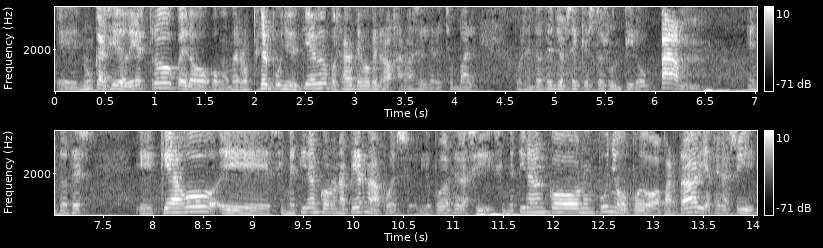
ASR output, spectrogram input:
eh, nunca he sido diestro, pero como me rompió el puño izquierdo, pues ahora tengo que trabajar más el derecho. Vale, pues entonces yo sé que esto es un tiro. ¡Pam! Entonces, eh, ¿qué hago? Eh, si me tiran con una pierna, pues le puedo hacer así. Si me tiran con un puño, puedo apartar y hacer así.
